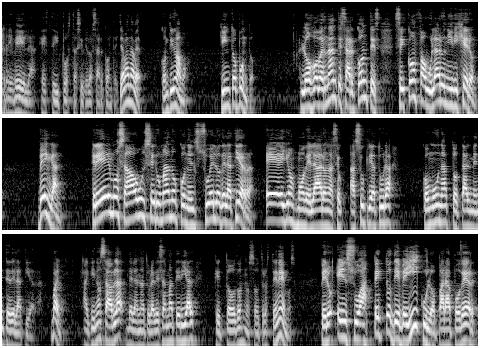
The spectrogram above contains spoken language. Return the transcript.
revela este hipóstasis de los arcontes. Ya van a ver, continuamos. Quinto punto. Los gobernantes arcontes se confabularon y dijeron, vengan, creemos a un ser humano con el suelo de la tierra. Ellos modelaron a su, a su criatura como una totalmente de la tierra. Bueno, aquí nos habla de la naturaleza material que todos nosotros tenemos, pero en su aspecto de vehículo para poder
